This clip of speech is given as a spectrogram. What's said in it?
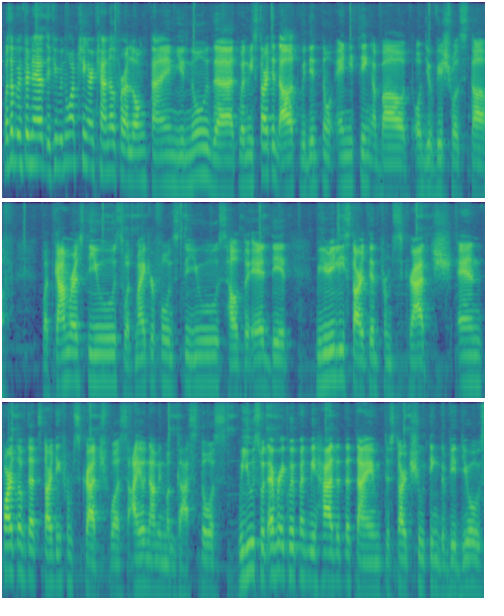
What's up internet? If you've been watching our channel for a long time, you know that when we started out, we didn't know anything about audiovisual stuff. What cameras to use, what microphones to use, how to edit. We really started from scratch. And part of that starting from scratch was ayaw namin maggastos. We used whatever equipment we had at the time to start shooting the videos.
